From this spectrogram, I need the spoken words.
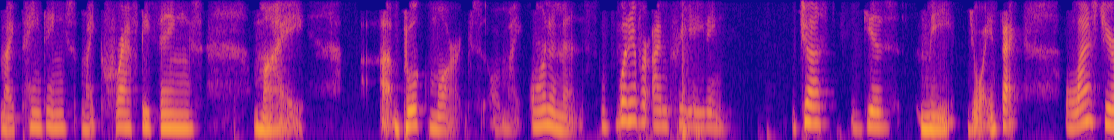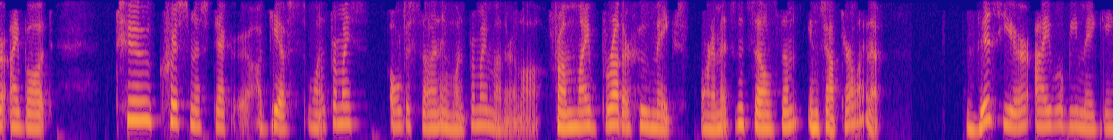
my paintings, my crafty things, my uh, bookmarks or my ornaments, whatever I'm creating, just gives me joy. In fact, last year I bought two Christmas dec- uh, gifts, one for my oldest son and one for my mother-in-law, from my brother who makes ornaments and sells them in South Carolina. This year I will be making,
